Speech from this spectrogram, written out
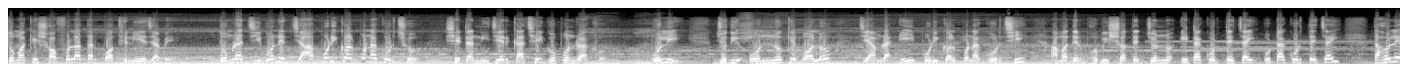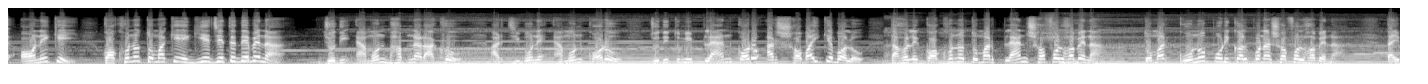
তোমাকে সফলতার পথে নিয়ে যাবে। তোমরা জীবনে যা পরিকল্পনা করছ, সেটা নিজের কাছেই গোপন রাখো। বলি, যদি অন্যকে বলো যে আমরা এই পরিকল্পনা করছি, আমাদের ভবিষ্যতের জন্য এটা করতে চাই, ওটা করতে চাই, তাহলে অনেকেই কখনো তোমাকে এগিয়ে যেতে দেবে না। যদি এমন ভাবনা রাখো আর জীবনে এমন করো, যদি তুমি প্ল্যান করো আর সবাইকে বলো, তাহলে কখনো তোমার প্ল্যান সফল হবে না, তোমার কোনো পরিকল্পনা সফল হবে না। তাই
